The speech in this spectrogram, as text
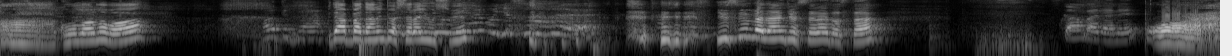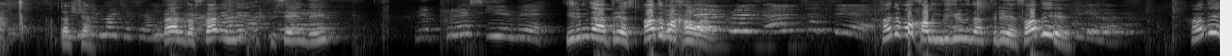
Ah, qollarına bax. Hadi be. Bir daha bədəni göstərək Yusufun. Yusufun bədəni göstərək dostlar. Sıkan bədəni. Oh. Keçirəm. Bəli dostlar, indi Hüseyndir. Ne pres 20. 20 dənə pres. Hadi bakalım. Pres en sexy. Hadi bakalım bir 20 dənə pres. Hadi. Hadi.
